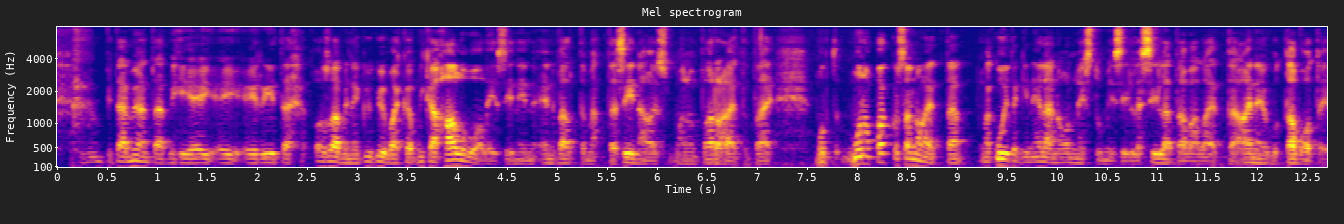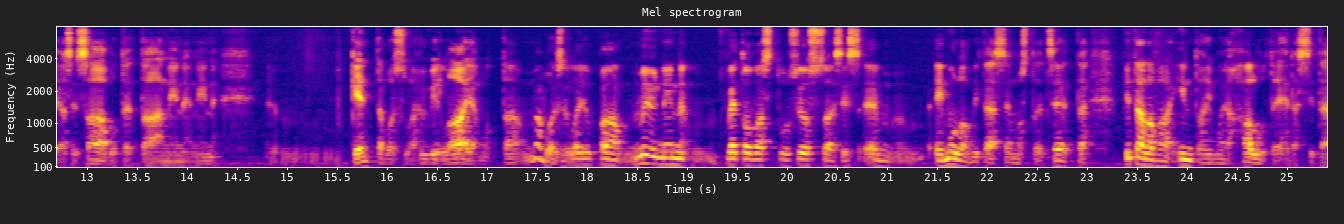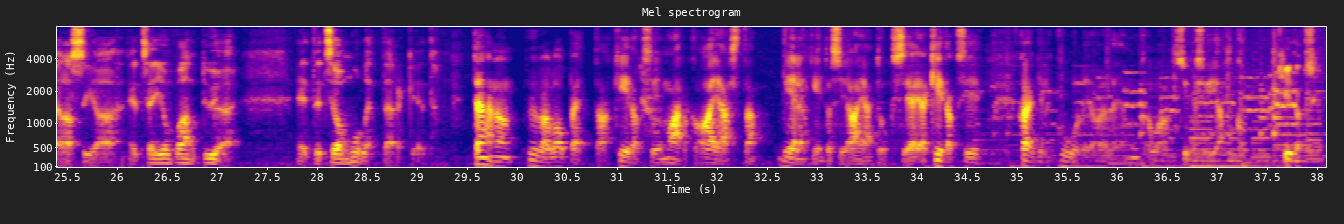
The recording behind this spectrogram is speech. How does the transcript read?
Pitää myöntää, mihin ei, ei, ei riitä osaaminen, kyky, vaikka mikä halu olisi, niin en välttämättä siinä olisi maailman parhaita. Tai, mutta mun on pakko sanoa, että mä kuitenkin elän onnistumisille sillä tavalla, että aina joku tavoite ja se saavutetaan, niin, niin kenttä voisi olla hyvin laaja, mutta mä voisin olla jopa myynnin vetovastuus jossain. Siis ei, ei mulla ole mitään semmoista, että se, että pitää olla vain intohimo ja halu tehdä sitä asiaa, että se ei ole vain työ, että, että se on mulle tärkeää. Tähän on hyvä lopettaa. Kiitoksia Marko ajasta, mielenkiintoisia ajatuksia ja kiitoksia kaikille kuulijoille ja mukavaa syksyn jatkoa. Kiitoksia.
